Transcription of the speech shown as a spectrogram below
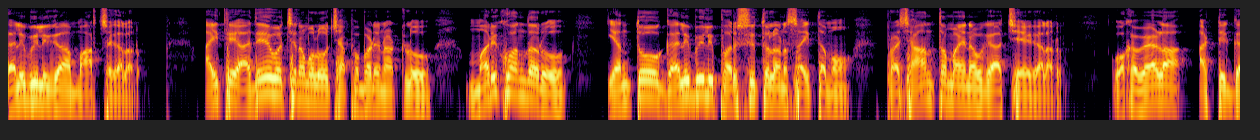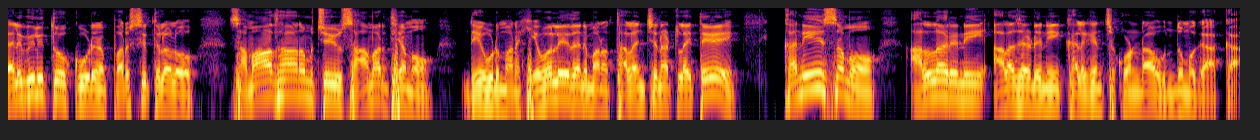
గలిబిలిగా మార్చగలరు. అయితే అదే వచనములో చెప్పబడినట్లు మరికొందరు ఎంతో గలిబిలి పరిస్థితులను సైతము ప్రశాంతమైనవిగా చేయగలరు. ఒకవేళ అట్టి గలిబిలితో కూడిన పరిస్థితులలో సమాధానం చేయు సామర్థ్యము దేవుడు మనకి ఇవ్వలేదని మనం తలంచినట్లయితే కనీసము అల్లరిని అలజడిని కలిగించకుండా ఉందుముగాక.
